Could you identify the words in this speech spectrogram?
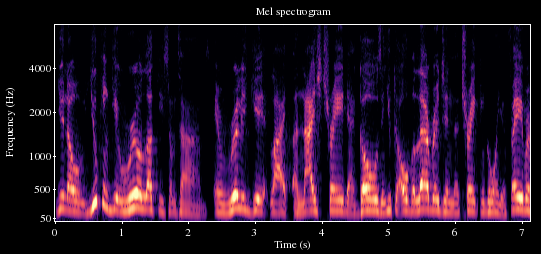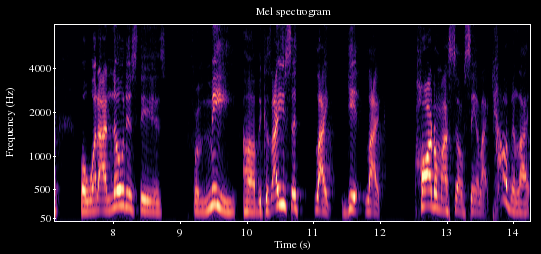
you know, you can get real lucky sometimes and really get like a nice trade that goes and you can over leverage and the trade can go in your favor. But what I noticed is for me, uh, because I used to like get like hard on myself saying, like, Calvin, like,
